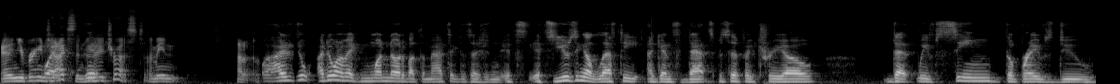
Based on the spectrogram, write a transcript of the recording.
And then you bring in Jackson, who it, they trust. I mean, I don't know. Well, I do. I do want to make one note about the Matzek decision. It's it's using a lefty against that specific trio that we've seen the Braves do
